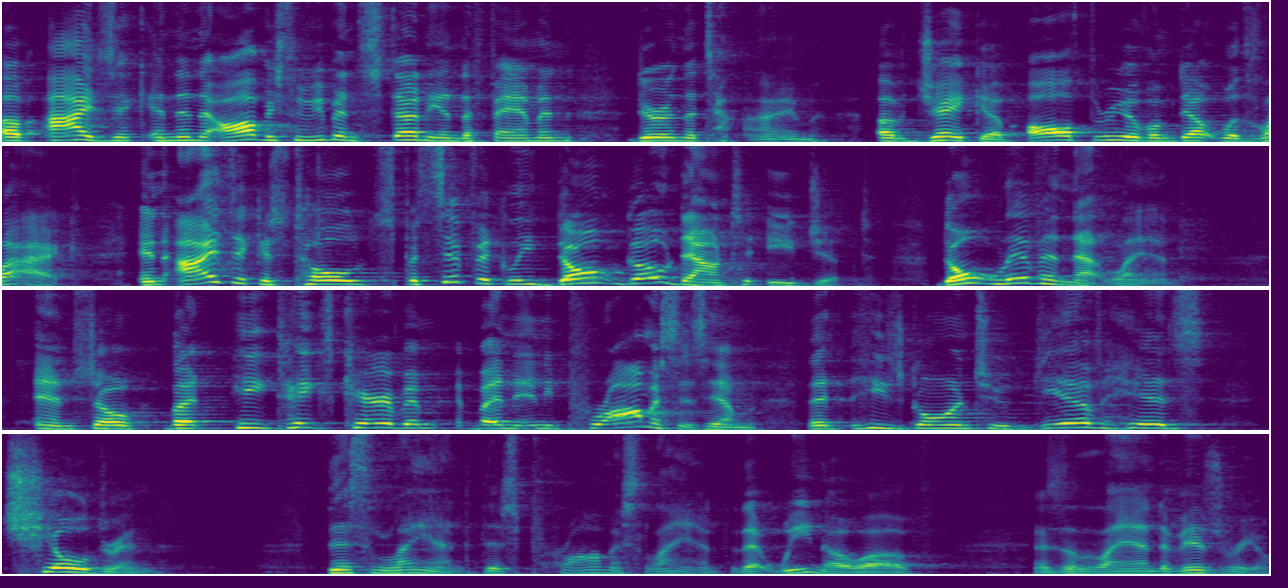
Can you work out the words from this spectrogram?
of Isaac. And then obviously, we've been studying the famine during the time of Jacob. All three of them dealt with lack. And Isaac is told specifically don't go down to Egypt, don't live in that land. And so, but he takes care of him, and he promises him that he's going to give his children this land, this promised land that we know of as the land of Israel.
